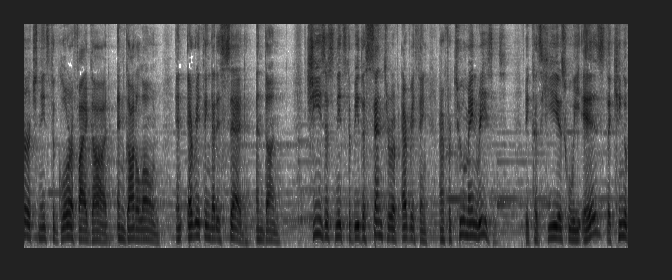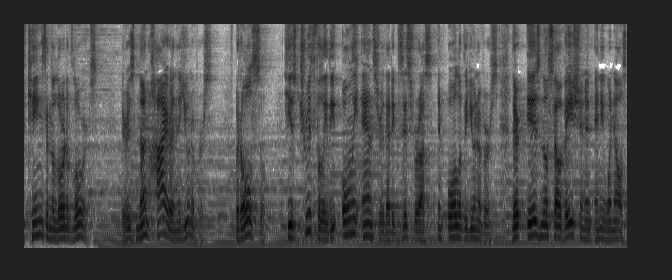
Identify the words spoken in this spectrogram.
church needs to glorify God and God alone, in everything that is said and done. Jesus needs to be the center of everything, and for two main reasons because he is who he is, the King of Kings and the Lord of Lords. There is none higher in the universe, but also he is truthfully the only answer that exists for us in all of the universe. There is no salvation in anyone else.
